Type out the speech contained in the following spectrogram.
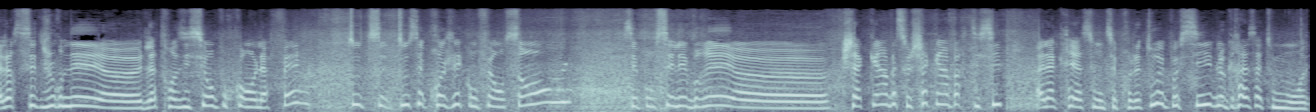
Alors cette journée euh, de la transition, pourquoi on l'a fait? Tous ces projets qu'on fait ensemble, c'est pour célébrer euh, chacun, parce que chacun participe à la création de ces projets. Tout est possible grâce à tout le monde.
